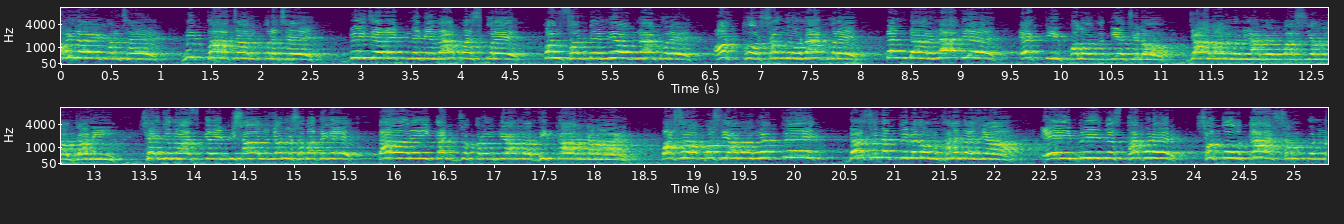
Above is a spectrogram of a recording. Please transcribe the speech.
অভিনয় করেছে, মিথ্যাচার করেছে, ব্রিজের একনেকে না পাস করে কনসালটেন্ট নিয়োগ না করে, অর্থ সংগ্রহ না করে টেন্ডার না দিয়ে একটি ফলক দিয়েছিল। যা লালমনিহাটের পাশে আমরা জানি। সেই জন্য আজকের এই বিশাল জনসভা থেকে তার এই কার্যক্রমকে আমরা ধিক্কার জানাই। পাশাপাশি আমার নেত্রী দেশ নেত্রী বেগম খালেদা জিয়া এই ব্রিজ স্থাপনের সকল কাজ সম্পন্ন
